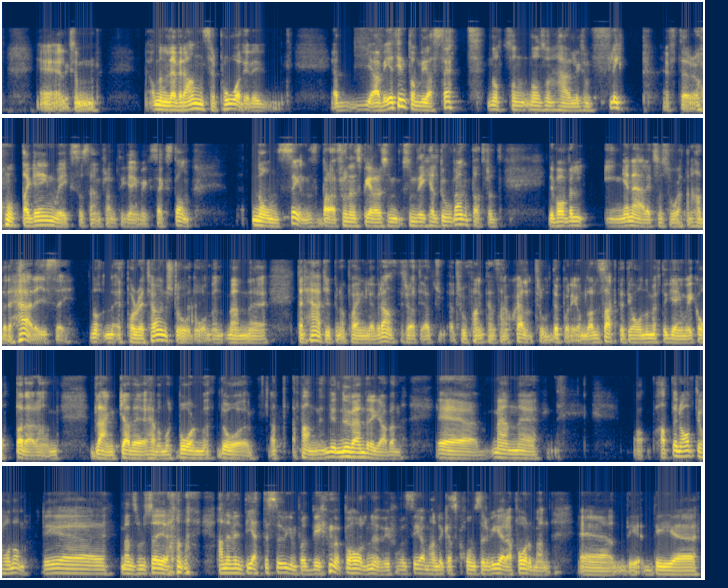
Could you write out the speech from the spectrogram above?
eh, liksom, ja, men leveranser på det. det jag, jag vet inte om vi har sett något sån, någon sån här liksom flipp efter åtta gameweeks och sen fram till gameweek 16 någonsin. Bara från en spelare som, som det är helt oväntat. För att det var väl ingen ärligt som såg att han hade det här i sig. Ett par returns då och då men, men eh, den här typen av poängleverans, det tror jag, att jag, jag tror fan inte ens han själv trodde på det. Om du hade sagt det till honom efter Game Week 8 där han blankade hemma mot Bournemouth då, att fan nu vänder det grabben. Eh, men eh, ja, hatten av till honom. Är, men som du säger, han, han är väl inte jättesugen på ett VM-uppehåll nu. Vi får väl se om han lyckas konservera formen. Eh, det, det, eh,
